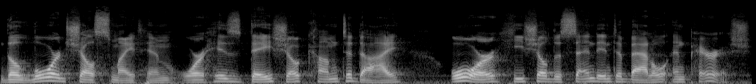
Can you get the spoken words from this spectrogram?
the Lord shall smite him, or his day shall come to die, or he shall descend into battle and perish.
